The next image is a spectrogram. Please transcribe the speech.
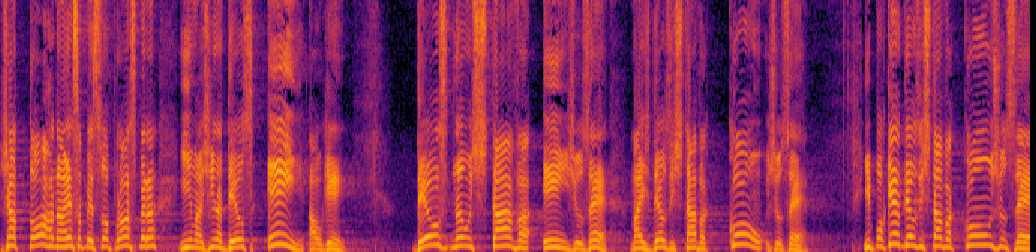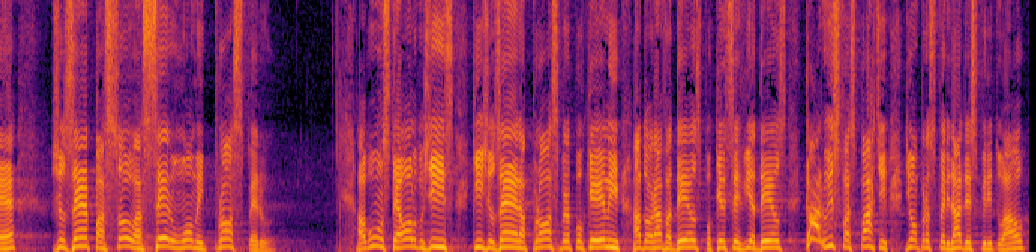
já torna essa pessoa próspera. E imagina Deus em alguém. Deus não estava em José, mas Deus estava com José. E porque Deus estava com José, José passou a ser um homem próspero. Alguns teólogos dizem que José era próspero porque ele adorava Deus, porque ele servia Deus. Claro, isso faz parte de uma prosperidade espiritual,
